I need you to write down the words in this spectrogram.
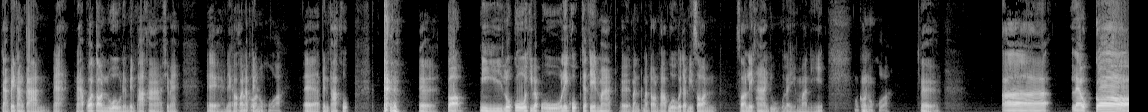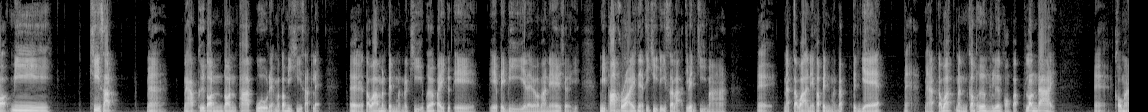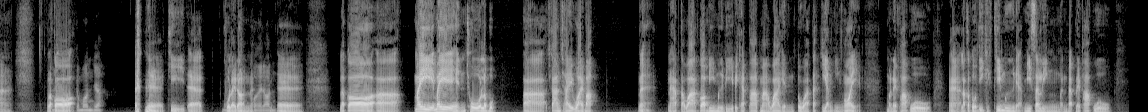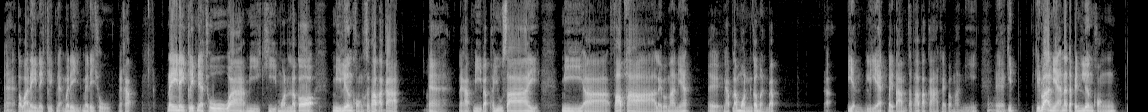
อย่างเป็นทางการอ่า นะครับเพราะว่าตอน World เนี่ยเป็นภาคห้าใช่ไหมเออเนี่ยก็ก็นับเป็นมังกรหกหัวเออเป็นภาคหกเออก็มีโลโก้ที่แบบโอ้โหเลขหกชัดเจนมากเออมันมันตอนภาคเวิร์ก็จะมีซ่อนซ่อนเลขห้าอยู่อะไรประมาณนี้มังกรหกหัวเออเอ่อแล้วก็มีคีย์สัตว์อ่านะครับ คือตอนตอนภาควูเนี่ยมันก็มีคีย์สัตว์แหละ เออแต่ว่ามันเป็นเหมือนว่าขี่เพื่อไปจุด A A ไป B อะไรประมาณนี้เฉยๆมีภาคไรส์เนี่ยที่ขี่ได้อิสระที่เป็นขี่ม้าเออนะแต่ว่าอันเนี้ยก็เป็นเหมือนแบบเป็นแย้นะนะครับแต่ว่ามันก็เพิ่มเรื่องของแบบล่อนได้เออเข้ามา แล้วก็กระมอนใช่ไหมเออขี่เอ่อโคไลดอนนะโคไลดอนเออแล้วก็อ่าไม่ไม่เห็นโชว์ระบบอ่าการใช้วายบัคนะ นะครับ แต่ว่าก็มีมือดีไปแคปภาพมาว่าเห็นตัวตะเกียงหิ่งห้อย เหมือนในภาพวูอ่าแล้วก็ตัวที่ที่มือเนี่ยมีสลิงเหมือนแบบในภาควูอ่าแต่ว่าในในคลิปเนี่ยไม่ได้ไม่ได้โชว์นะครับ ในในคลิปเนี่ยโชว์ว่ามีขี่มอนแล้วก็มีเรื่องของสภาพอากาศอ่านะครับ มีแบบพายุทราย มีอ่าฟ้าผ่าอะไรประมาณเนี้ยเออนะครับแล้วมอนก็เหมือนแบบเปลี่ยนรีแอคไปตามสภาพอากาศอะไรประมาณนี้เออคิด คิดว่าอันเนี้ยน่าจะเป็นเรื่องของ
